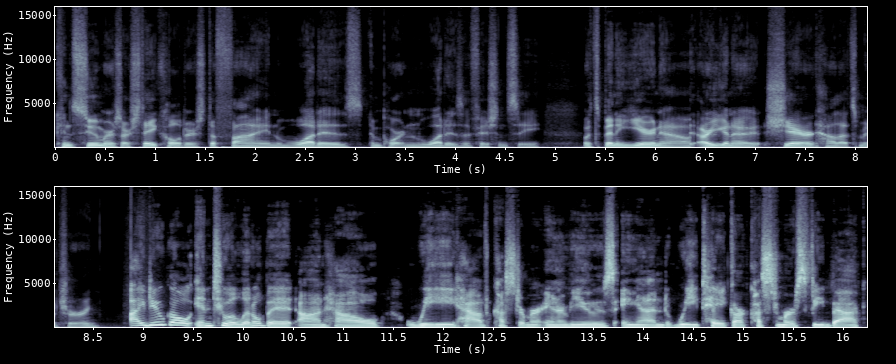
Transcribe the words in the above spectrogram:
consumers, our stakeholders define what is important, what is efficiency. It's been a year now. Are you going to share how that's maturing? I do go into a little bit on how we have customer interviews and we take our customers' feedback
